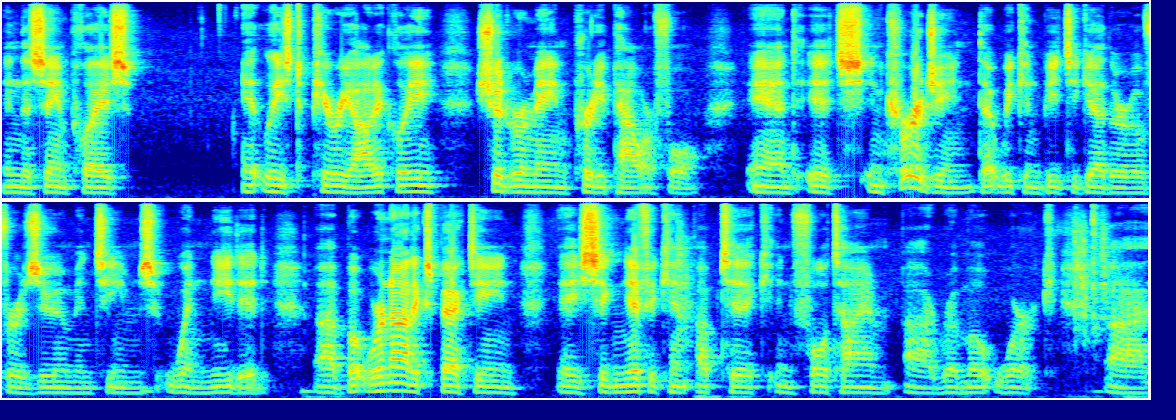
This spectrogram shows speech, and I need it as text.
in the same place, at least periodically, should remain pretty powerful. And it's encouraging that we can be together over Zoom and Teams when needed. Uh, but we're not expecting a significant uptick in full time uh, remote work. Uh,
